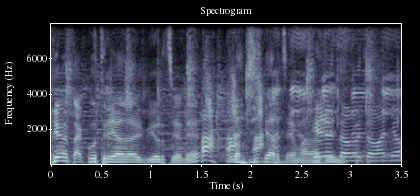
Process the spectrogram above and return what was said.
Gero eta kutria da bihurtzen, eh? Lexi hartzen Gero magazin. eta hobeto baino.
